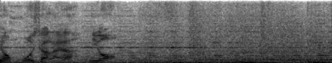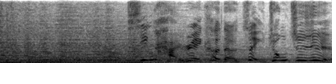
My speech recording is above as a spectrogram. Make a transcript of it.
定要活下来啊，尼欧！星海瑞克的最终之日。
